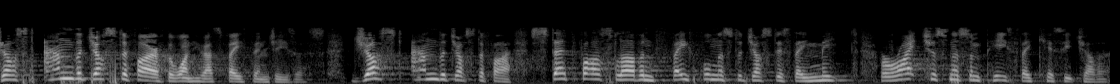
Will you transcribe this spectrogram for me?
just and the justifier of the one who has faith in Jesus. Just and the justifier. Steadfast love and faithfulness to justice, they meet. Righteousness and peace, they kiss each other.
